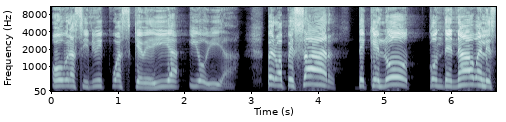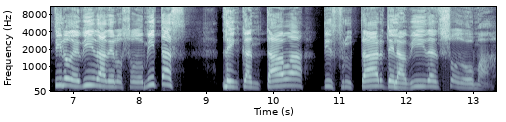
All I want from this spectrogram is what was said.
obras inicuas que veía y oía. Pero a pesar de que Lot condenaba el estilo de vida de los sodomitas, le encantaba disfrutar de la vida en Sodoma.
